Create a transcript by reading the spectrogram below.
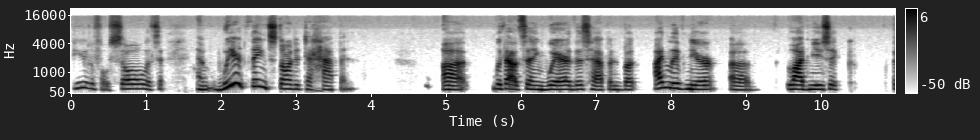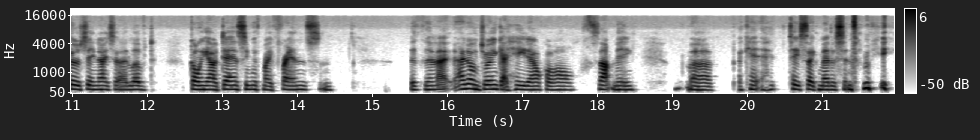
beautiful soul. It's, and weird things started to happen uh, without saying where this happened, but I live near uh, live music Thursday nights, and I loved going out dancing with my friends. And then I, I don't drink. I hate alcohol. It's not me. Uh, I can't. It tastes like medicine to me.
